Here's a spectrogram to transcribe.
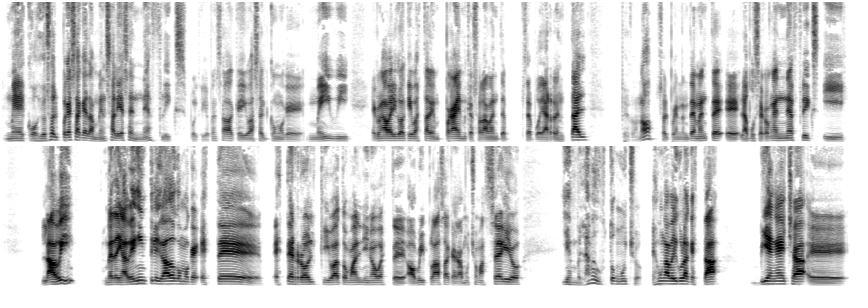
Me cogió sorpresa que también saliese en Netflix, porque yo pensaba que iba a ser como que maybe era una película que iba a estar en Prime, que solamente se podía rentar, pero no, sorprendentemente eh, la pusieron en Netflix y la vi me tenía bien intrigado como que este, este rol que iba a tomar, you know, este Aubrey Plaza, que era mucho más serio. Y en verdad me gustó mucho. Es una película que está bien hecha. Eh,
